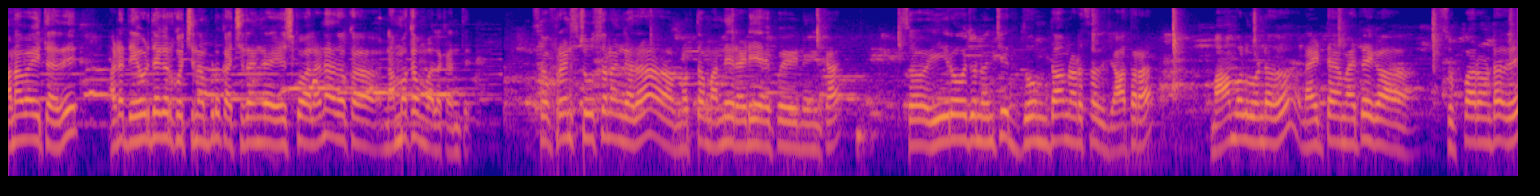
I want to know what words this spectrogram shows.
ఆనవాయితీ అది అంటే దేవుడి దగ్గరకు వచ్చినప్పుడు ఖచ్చితంగా వేసుకోవాలని అదొక నమ్మకం వాళ్ళకి అంతే సో ఫ్రెండ్స్ చూస్తున్నాం కదా మొత్తం అన్నీ రెడీ అయిపోయినాయి ఇంకా. సో ఈ రోజు నుంచి ధూమ్ ధామ్ నడుస్తుంది జాతర. మామూలుగా ఉండదు. నైట్ టైం అయితే ఇక సూపర్ ఉంటుంది.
